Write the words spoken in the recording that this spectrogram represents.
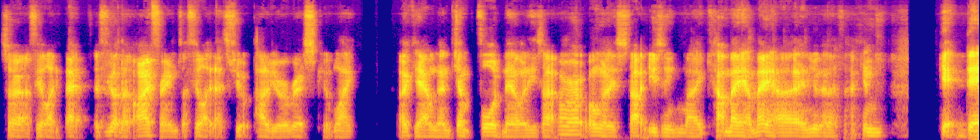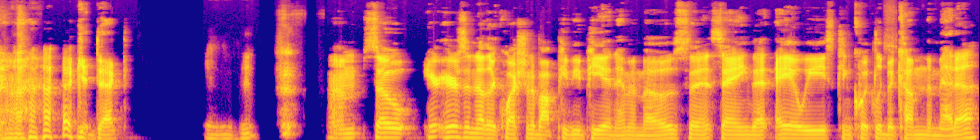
So I feel like that if you've got no iframes, I feel like that's your, part of your risk of like, okay, I'm going to jump forward now, and he's like, all right, well, I'm going to start using my Kamehameha, and you're going to fucking get decked. Get decked. Mhm. Um, so here, here's another question about PvP and MMOs, saying that AOE's can quickly become the meta.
